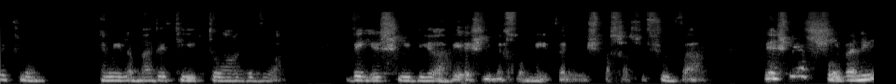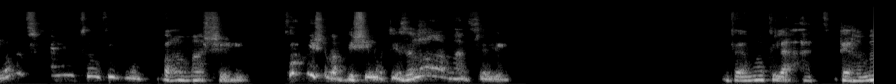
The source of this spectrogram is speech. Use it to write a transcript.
לי כלום. אני למדתי תואר גבוה, ויש לי דירה, ויש לי מכונית, ואני משפחה חשובה, ויש לי הכול, ואני לא מצליחה למצוא אותי ברמה שלי. כל מי שמפגישים אותי זה לא הרמה שלי. ואמרתי לה, את ברמה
